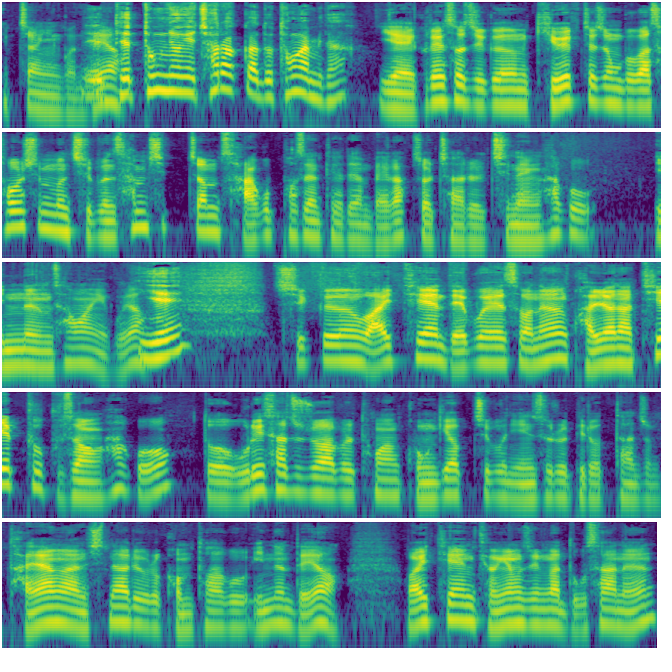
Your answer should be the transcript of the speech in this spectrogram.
입장인 건데요. 예, 대통령의 철학과도 통합니다. 예, 그래서 지금 기획재정부가 서울신문 지분 30.49%에 대한 매각 절차를 진행하고 있는 상황이고요. 예. 지금 YTN 내부에서는 관련한 TF 구성하고 또 우리 사주조합을 통한 공기업 지분 인수를 비롯한 좀 다양한 시나리오를 검토하고 있는데요. YTN 경영진과 노사는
